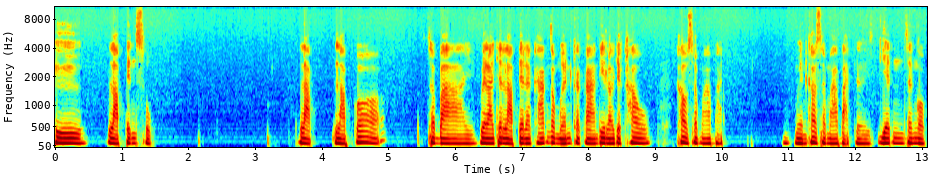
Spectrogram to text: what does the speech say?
คือหลับเป็นสุข หลับหลับก็สบาย เวลาจะหลับแต่ละครั้งก็เหมือนกับการที่เราจะเข้าเข้าสมาบัติ เหมือนเข้าสมาบัติเลย เย็นสงบ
